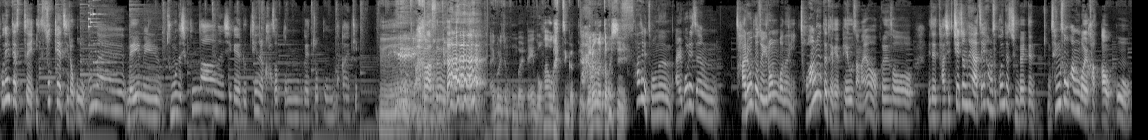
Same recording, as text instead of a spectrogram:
코딩 테스트에 익숙해지려고 맨날 매일매일 두 문제씩 푼다는 식의 루틴을 가졌던 게 조금 약간의 팁? 음, 것 같습니다. 알고리즘 공부할 때의 노하우 같은 것들 이런 것도 혹시 사실 저는 알고리즘 자료 구조 이런 거는 저학년 때 되게 배우잖아요. 그래서 이제 다시 취준해야지 하면서 콘텐츠 준비할 땐 좀 생소한 거에 가까웠고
